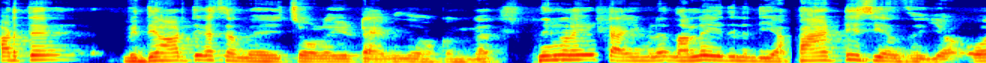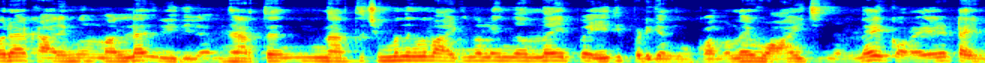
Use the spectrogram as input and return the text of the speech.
അടുത്ത വിദ്യാർത്ഥികളെ സംബന്ധിച്ചുള്ള ഈ ടൈമിൽ നോക്കുന്നത് നിങ്ങൾ ഈ ടൈമിൽ നല്ല രീതിയിൽ എന്ത് ചെയ്യുക പ്രാക്ടീസ് ചെയ്യാൻ ശ്രമിക്കുക ഓരോ കാര്യങ്ങളും നല്ല രീതിയിൽ നേരത്തെ നേരത്തെ ചുമ്മാ നിങ്ങൾ വായിക്കുന്നുണ്ടെങ്കിൽ നന്നായി ഇപ്പോൾ എഴുതി പഠിക്കാൻ നോക്കുക. നന്നായി വായിച്ച് നന്നായി കുറേ ടൈം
